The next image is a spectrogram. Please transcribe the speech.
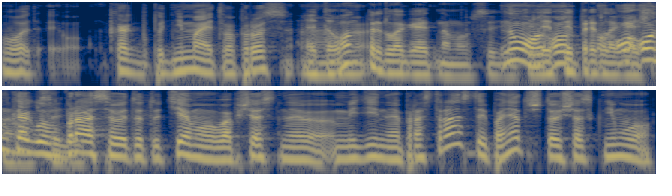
Вот, как бы поднимает вопрос. Это он предлагает нам обсудить, ну, или он, ты предлагаешь Он, он как бы обсудить? вбрасывает вбрасывает эту тему в общественное медийное пространство, и понятно, что сейчас к нему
